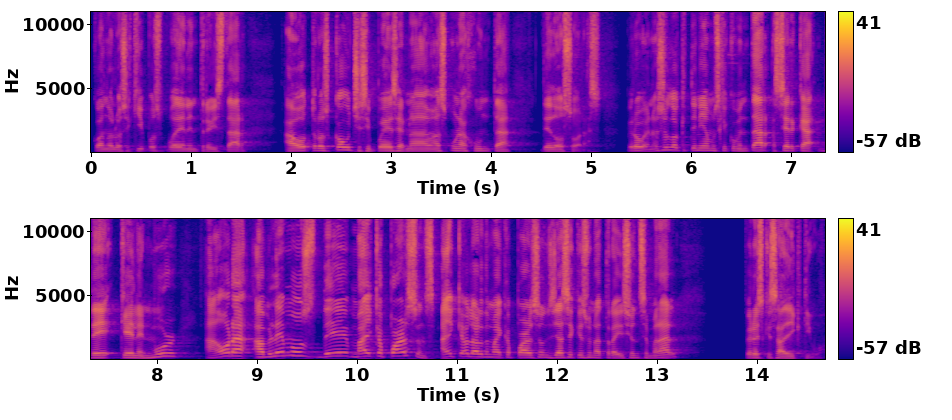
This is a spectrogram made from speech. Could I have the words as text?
cuando los equipos pueden entrevistar a otros coaches y puede ser nada más una junta de dos horas. Pero bueno, eso es lo que teníamos que comentar acerca de Kellen Moore. Ahora hablemos de Micah Parsons. Hay que hablar de Micah Parsons. Ya sé que es una tradición semanal, pero es que es adictivo.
